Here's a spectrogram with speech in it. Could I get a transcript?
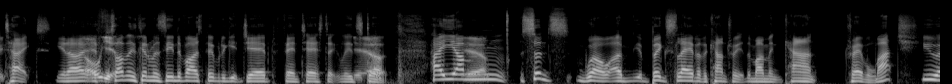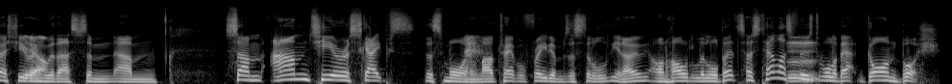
it takes. You know, Oh, if yeah. something's going to incentivize people to get jabbed, fantastic. Let's do it. Hey, um, Yeah. since well, a big slab of the country at the moment can't travel much. You are sharing Yeah. with us some um. Some armchair escapes this morning while travel freedoms are still, you know, on hold a little bit. So tell us Mm. first of all about Gone Bush.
